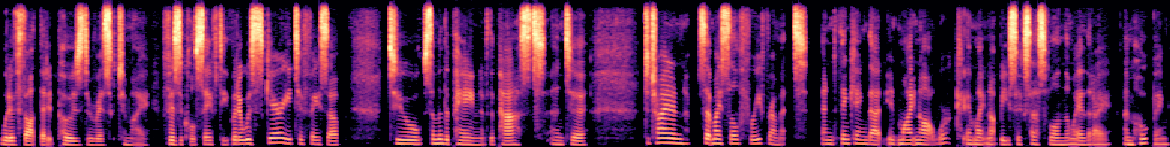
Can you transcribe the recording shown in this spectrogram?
would have thought that it posed a risk to my physical safety. But it was scary to face up to some of the pain of the past and to to try and set myself free from it and thinking that it might not work. It might not be successful in the way that I am hoping.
